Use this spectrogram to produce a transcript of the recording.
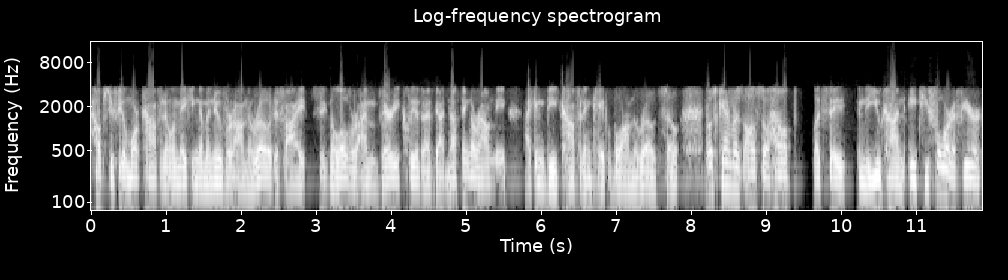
helps you feel more confident when making a maneuver on the road. If I signal over, I'm very clear that I've got nothing around me. I can be confident and capable on the road. So those cameras also help, let's say in the Yukon AT4, if you're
